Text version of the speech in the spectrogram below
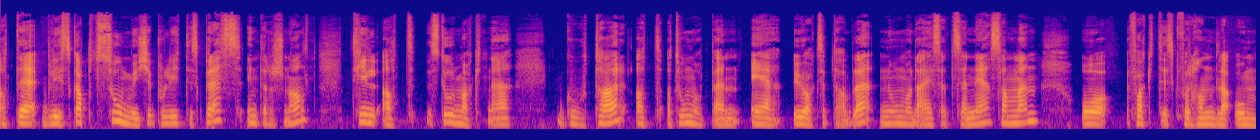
at det blir skapt så mye politisk press internasjonalt til at stormaktene godtar at atomvåpen er uakseptable. Nå må de sette seg ned sammen og faktisk forhandle om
